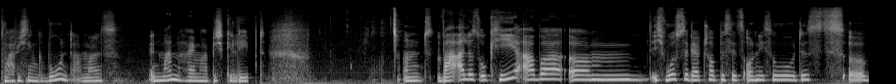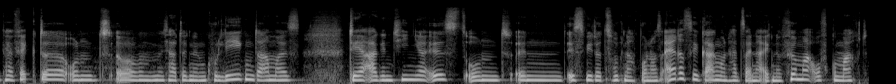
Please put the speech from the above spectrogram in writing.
wo habe ich denn gewohnt damals? In Mannheim habe ich gelebt Und war alles okay, aber ähm, ich wusste, der Job ist jetzt auch nicht so das äh, Perfekte. Und ähm, ich hatte einen Kollegen damals, der Argentinier ist und in, ist wieder zurück nach Buenos Aires gegangen und hat seine eigene Firma aufgemacht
